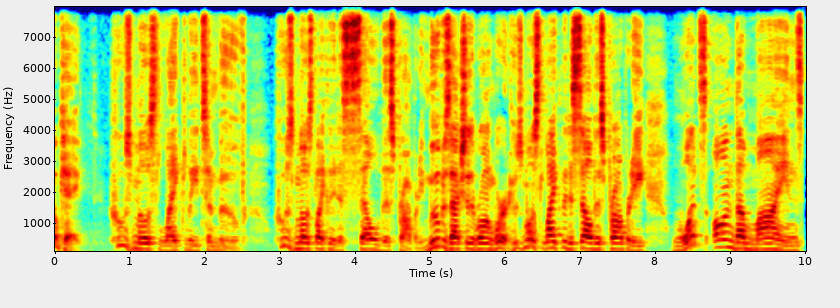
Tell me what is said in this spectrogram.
okay, who's most likely to move? Who's most likely to sell this property? Move is actually the wrong word. Who's most likely to sell this property? What's on the minds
